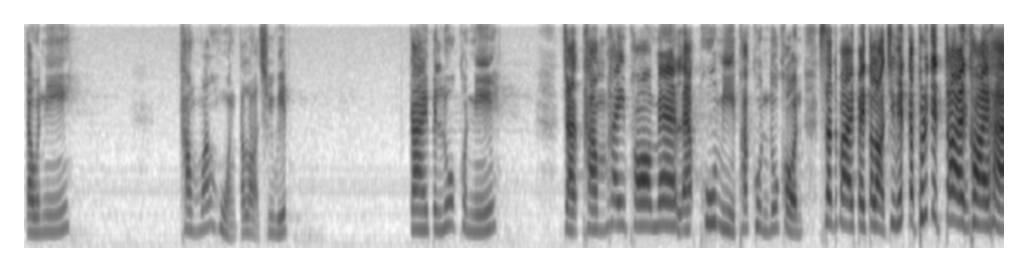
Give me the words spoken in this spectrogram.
แต่วันนี้คำว่าห่วงตลอดชีวิต กลายเป็นลูกคนนี้ จะทำให้พ่อแม่และผู้มีพระคุณทุกคน สบายไปตลอดชีวิตกับธุรกิจจอยคอยค่ะ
